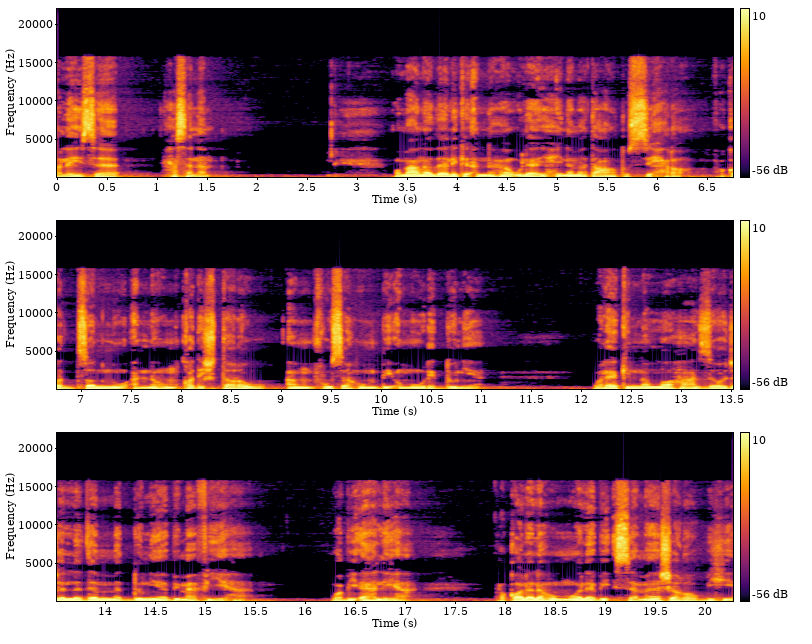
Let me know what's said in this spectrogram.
وليس حسنا. ومعنى ذلك أن هؤلاء حينما تعاطوا السحر فقد ظنوا أنهم قد اشتروا أنفسهم بأمور الدنيا ولكن الله عز وجل ذم الدنيا بما فيها وبأهلها فقال لهم ولبئس ما شروا به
